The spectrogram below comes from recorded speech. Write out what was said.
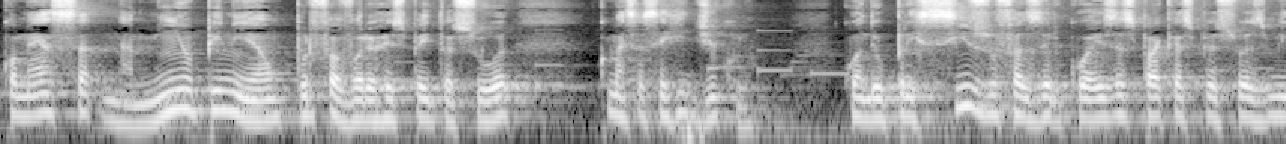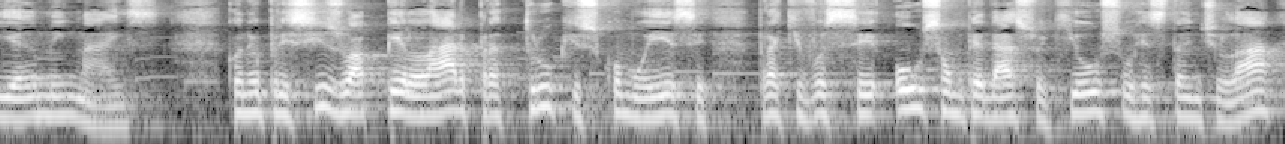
começa, na minha opinião, por favor, eu respeito a sua, começa a ser ridículo. Quando eu preciso fazer coisas para que as pessoas me amem mais. Quando eu preciso apelar para truques como esse, para que você ouça um pedaço aqui, ouça o restante lá,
